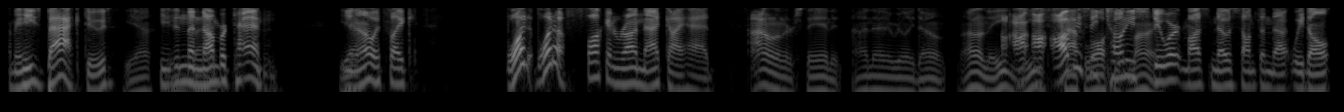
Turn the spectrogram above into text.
I mean, he's back, dude. Yeah, He's, in the back. number 10. You know, it's like what what a fucking run that guy had. I don't understand it. I know, really don't. I don't know. He, O- he's o- half obviously, Tony. Stewart must know something that we don't.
